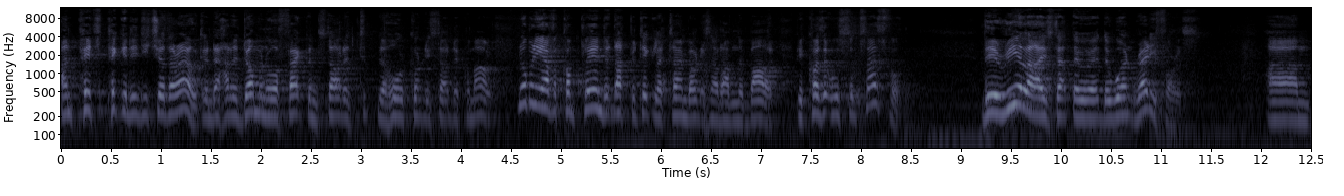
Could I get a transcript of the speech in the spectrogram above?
And pits picketed each other out, and it had a domino effect, and started to, the whole country started to come out. Nobody ever complained at that particular time about us not having the ballot because it was successful. They realised that they, were, they weren't ready for us, um,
